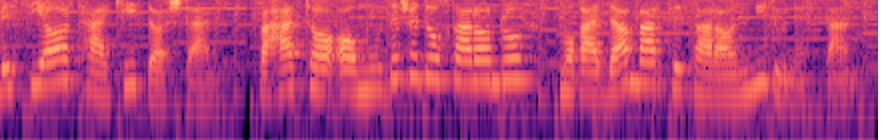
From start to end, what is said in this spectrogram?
بسیار تاکید داشتند و حتی آموزش دختران رو مقدم بر پسران می‌دونستند.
